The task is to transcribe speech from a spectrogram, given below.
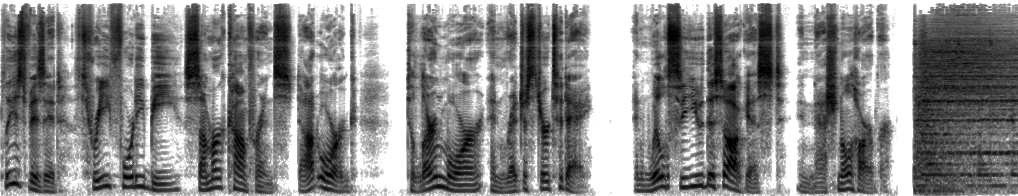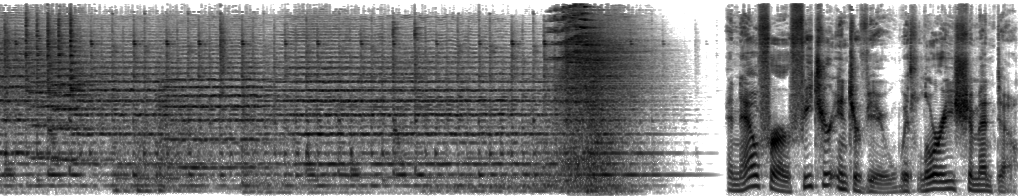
Please visit 340bsummerconference.org to learn more and register today. And we'll see you this August in National Harbor. And now for our feature interview with Lori Sciamento.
